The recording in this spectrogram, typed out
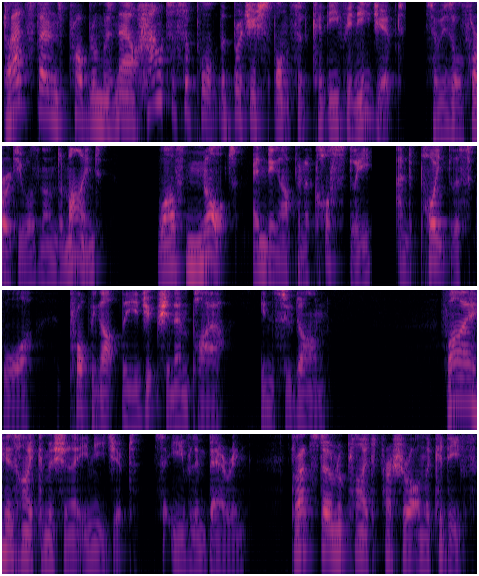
Gladstone's problem was now how to support the British sponsored Khedive in Egypt so his authority wasn't undermined, whilst not ending up in a costly and pointless war propping up the Egyptian empire in Sudan. Via his High Commissioner in Egypt, Sir Evelyn Baring, Gladstone applied pressure on the Khedive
